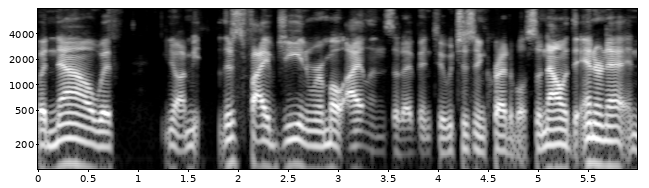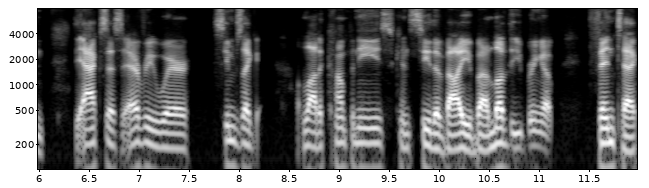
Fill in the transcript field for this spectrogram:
but now with you know, I mean, there's 5G in remote islands that I've been to, which is incredible. So now with the internet and the access everywhere, seems like a lot of companies can see the value. But I love that you bring up fintech.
